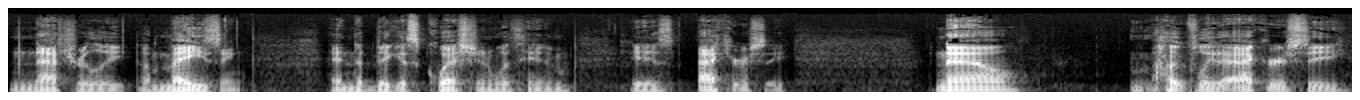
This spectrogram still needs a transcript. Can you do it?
naturally amazing. And the biggest question with him is accuracy. Now, hopefully the accuracy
